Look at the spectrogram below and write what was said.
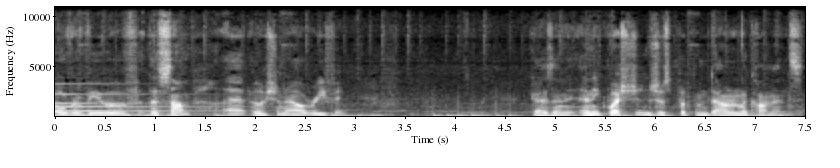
overview of the sump at Ocean Isle Reefing. Guys, any, any questions, just put them down in the comments.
